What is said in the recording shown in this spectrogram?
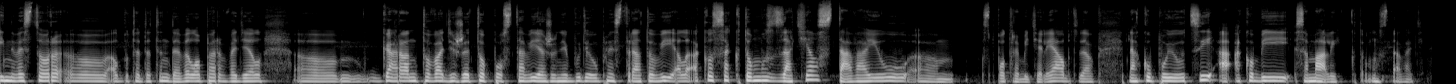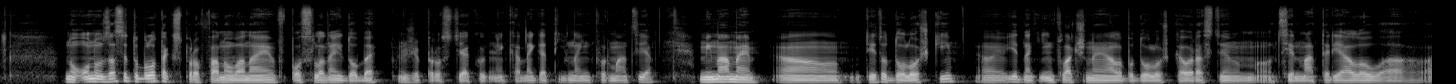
investor alebo teda ten developer vedel garantovať, že to postaví a že nebude úplne stratový, ale ako sa k tomu zatiaľ stávajú spotrebitelia, alebo teda nakupujúci a ako by sa mali k tomu stavať? No ono zase to bolo tak sprofanované v poslednej dobe, že proste ako nejaká negatívna informácia. My máme uh, tieto doložky, uh, jednak inflačné alebo doložka o raste cien materiálov a, a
